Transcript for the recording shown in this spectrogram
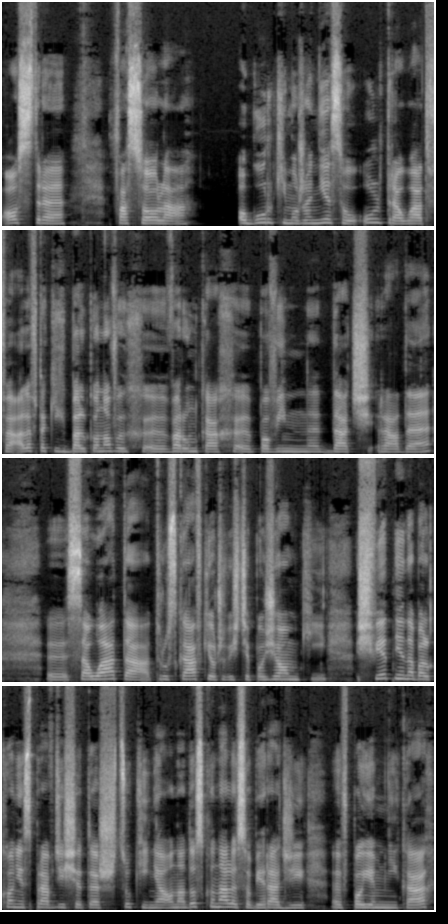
ostre, fasola, Ogórki może nie są ultra łatwe, ale w takich balkonowych e, warunkach e, powinny dać radę. E, sałata, truskawki, oczywiście poziomki. Świetnie na balkonie sprawdzi się też cukinia. Ona doskonale sobie radzi w pojemnikach,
